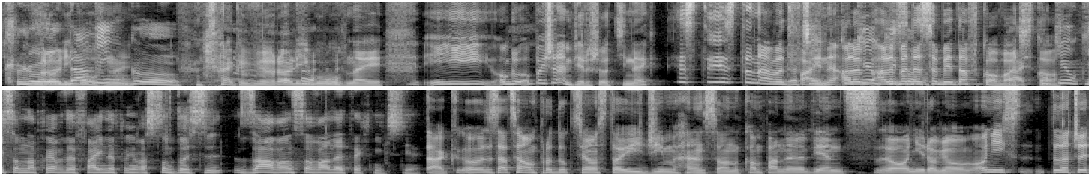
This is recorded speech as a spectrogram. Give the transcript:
król dubbingu. Tak, w roli głównej. I obejrzałem pierwszy odcinek. Jest, jest to nawet Znaczy, fajne, ale, ale będę są- sobie dawkować Tak, to. kukiełki są naprawdę fajne, ponieważ są dość zaawansowane technicznie. Tak, za całą produkcją stoi Jim Henson Company, więc oni robią, oni, to znaczy,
